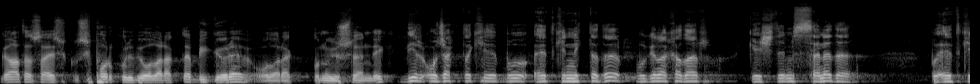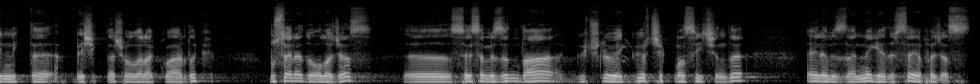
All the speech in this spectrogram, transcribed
Galatasaray Spor Kulübü olarak da bir görev olarak bunu üstlendik. 1 Ocak'taki bu etkinlikte de bugüne kadar geçtiğimiz sene de bu etkinlikte Beşiktaş olarak vardık. Bu sene de olacağız. Ee, sesimizin daha güçlü ve gür çıkması için de elimizden ne gelirse yapacağız.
